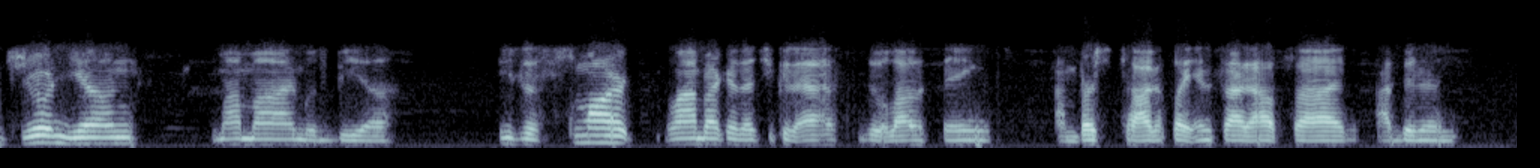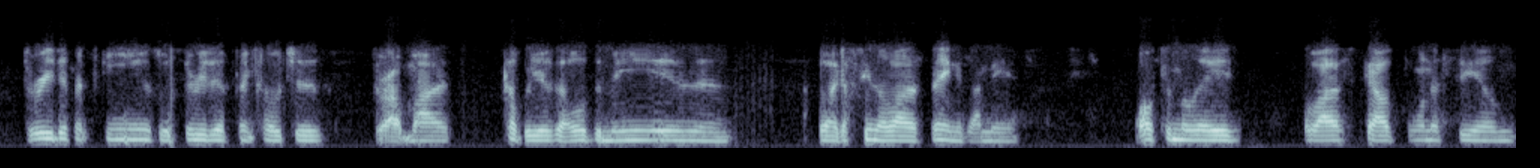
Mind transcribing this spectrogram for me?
Jordan Young, my mind would be a he's a smart linebacker that you could ask to do a lot of things. I'm versatile. I can play inside, outside. I've been in three different schemes with three different coaches throughout my couple years at Old Dominion, and I feel like I've seen a lot of things. I mean, ultimately, a lot of scouts want to see him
